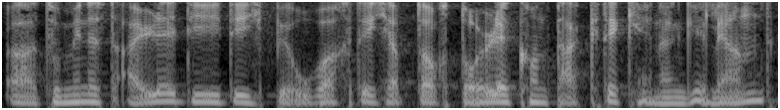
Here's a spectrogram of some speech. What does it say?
Äh, zumindest alle, die, die ich beobachte. Ich habe da auch tolle Kontakte kennengelernt.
